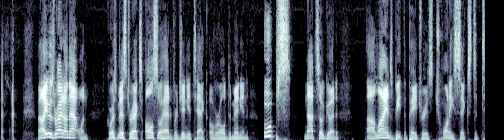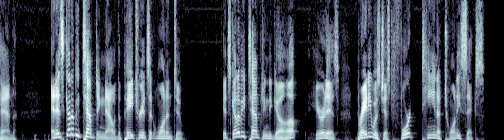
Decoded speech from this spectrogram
well, he was right on that one. Of course, Mr. X also had Virginia Tech over Old Dominion. Oops, not so good. Uh, Lions beat the Patriots 26 to 10. And it's going to be tempting now with the Patriots at 1 and 2. It's going to be tempting to go, oh, here it is. Brady was just 14 of 26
